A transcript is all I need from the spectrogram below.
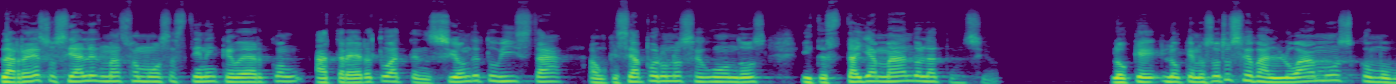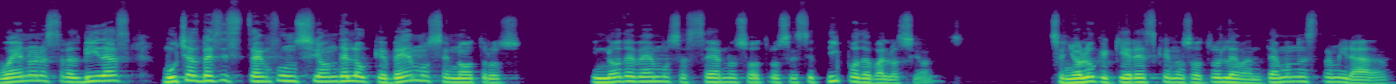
Las redes sociales más famosas tienen que ver con atraer tu atención de tu vista, aunque sea por unos segundos, y te está llamando la atención. Lo que, lo que nosotros evaluamos como bueno en nuestras vidas muchas veces está en función de lo que vemos en otros y no debemos hacer nosotros ese tipo de evaluaciones. Señor lo que quiere es que nosotros levantemos nuestra mirada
